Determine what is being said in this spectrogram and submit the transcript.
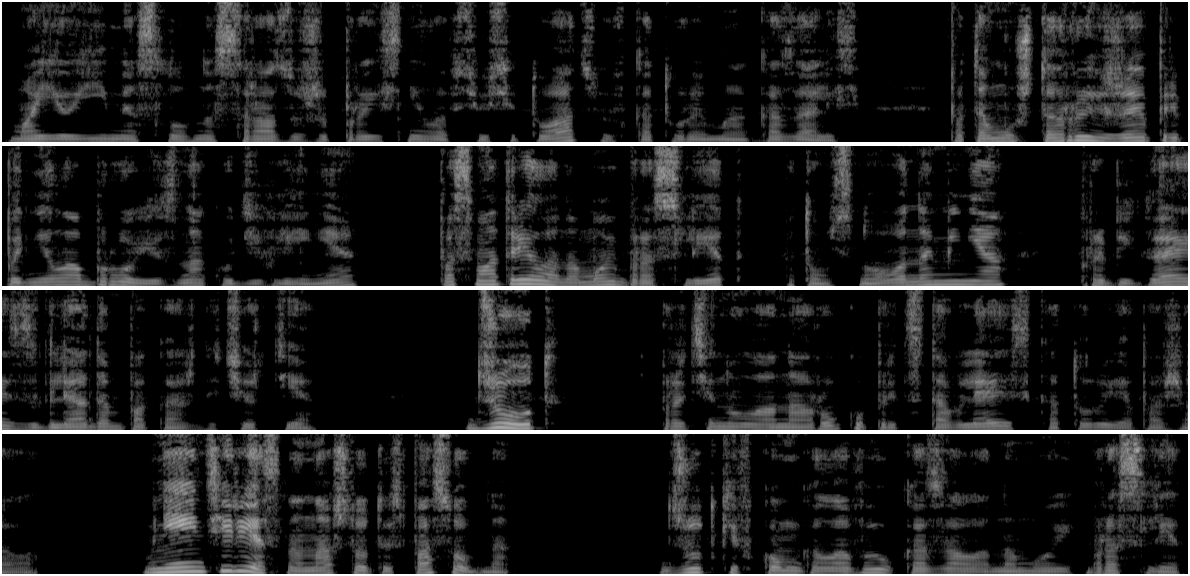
Мое имя словно сразу же прояснило всю ситуацию, в которой мы оказались, потому что рыжая приподняла брови в знак удивления, посмотрела на мой браслет, потом снова на меня, пробегаясь взглядом по каждой черте. «Джуд!» Протянула она руку, представляясь, которую я пожала. «Мне интересно, на что ты способна?» Джуд кивком головы указала на мой браслет.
